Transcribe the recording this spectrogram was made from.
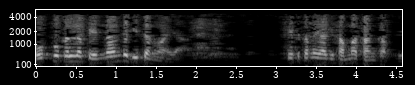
ඔප්පු කළා පෙන්වන්න හිතනවා යා. ඒක තමයි යාගේ සම්මා සංකප්පය.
